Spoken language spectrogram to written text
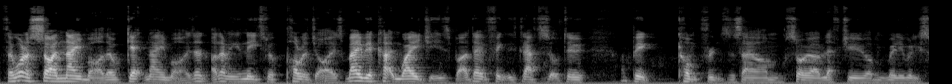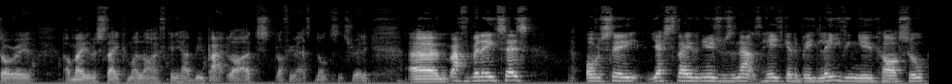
if they want to sign Neymar, they'll get Neymar. I don't, I don't think he needs to apologise. Maybe a cut in wages, but I don't think he's going to have to sort of do a big conference and say, oh, "I'm sorry, I left you. I'm really, really sorry. I made a mistake in my life. Can you have me back?" Like, I just, I think that's nonsense, really. Um, Rafa Benitez. Obviously, yesterday the news was announced he's going to be leaving Newcastle,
